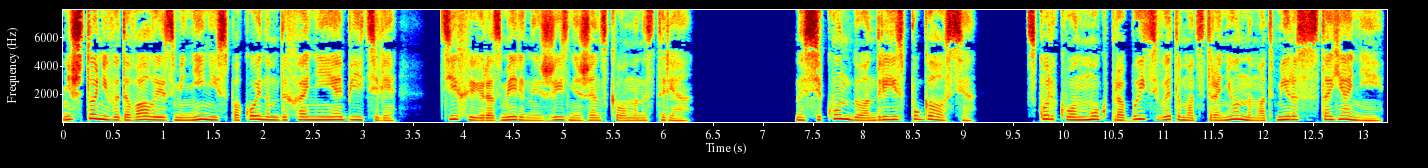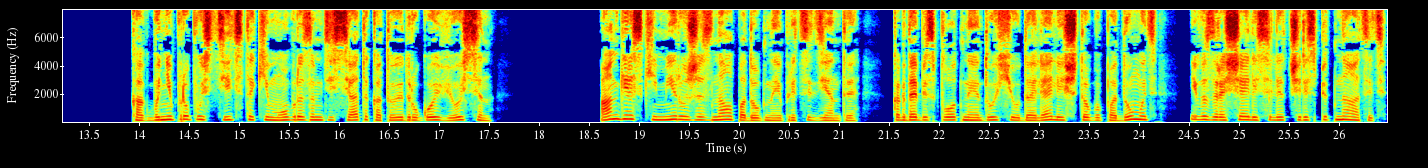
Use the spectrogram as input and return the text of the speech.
Ничто не выдавало изменений в спокойном дыхании обители, тихой и размеренной жизни женского монастыря. На секунду Андрей испугался. Сколько он мог пробыть в этом отстраненном от мира состоянии? Как бы не пропустить таким образом десяток, а то и другой весен, Ангельский мир уже знал подобные прецеденты, когда бесплотные духи удалялись, чтобы подумать, и возвращались лет через пятнадцать,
